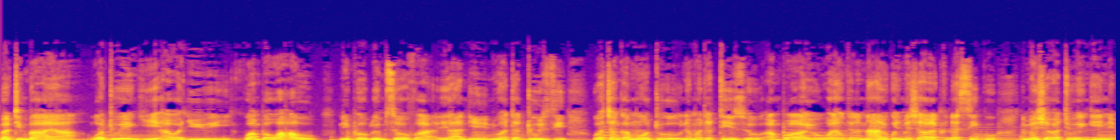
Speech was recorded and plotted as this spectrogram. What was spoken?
Bahati mbaya watu wengi hawajui kwamba wao ni problem solver yaani ni watatuzi wa changamoto na matatizo ambayo wanakutana nayo kwenye maisha yao ya kila siku na maisha ya watu wengine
